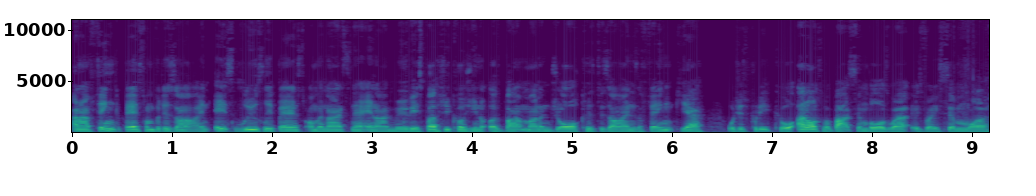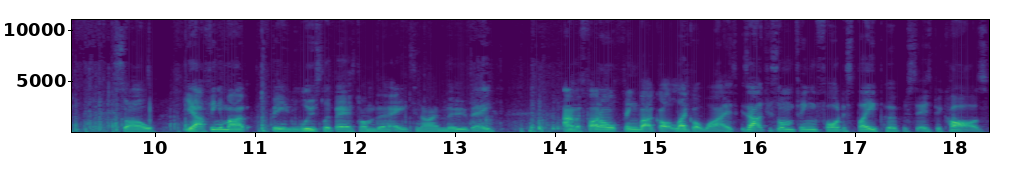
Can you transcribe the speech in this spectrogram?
And I think based on the design, it's loosely based on the 1989 movie, especially because, you know, of Batman and Joker's designs, I think, yeah, which is pretty cool. And also a bat symbol as well is very similar. So, yeah, I think it might be loosely based on the 89 movie. And the final thing that I got Lego-wise is actually something for display purposes because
